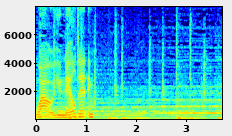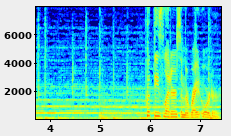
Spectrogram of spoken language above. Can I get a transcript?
Wow, you nailed it. And Put these letters in the right order.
